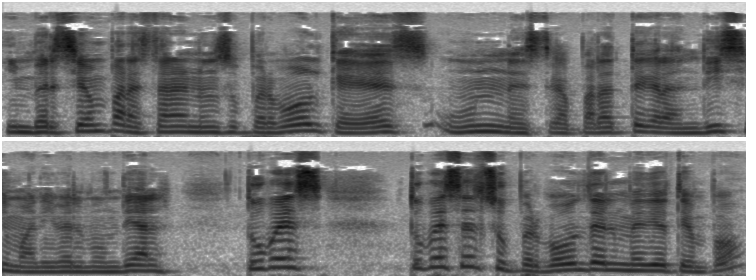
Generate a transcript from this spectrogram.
inversión para estar en un Super Bowl, que es un escaparate grandísimo a nivel mundial. ¿Tú ves, ¿Tú ves el Super Bowl del medio tiempo?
